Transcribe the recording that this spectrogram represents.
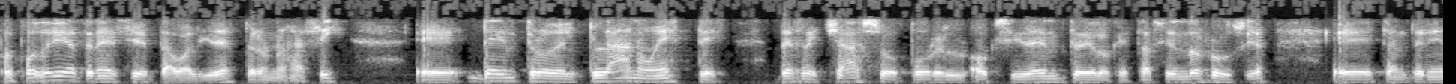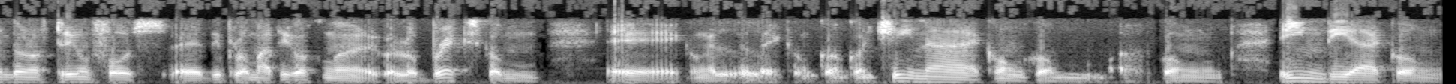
pues podría tener cierta validez, pero no es así. Eh, dentro del plano este de rechazo por el occidente de lo que está haciendo Rusia, eh, están teniendo unos triunfos diplomáticos con, con, los BRICS, con eh, con, el, con, con, China, con, con, India, con,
